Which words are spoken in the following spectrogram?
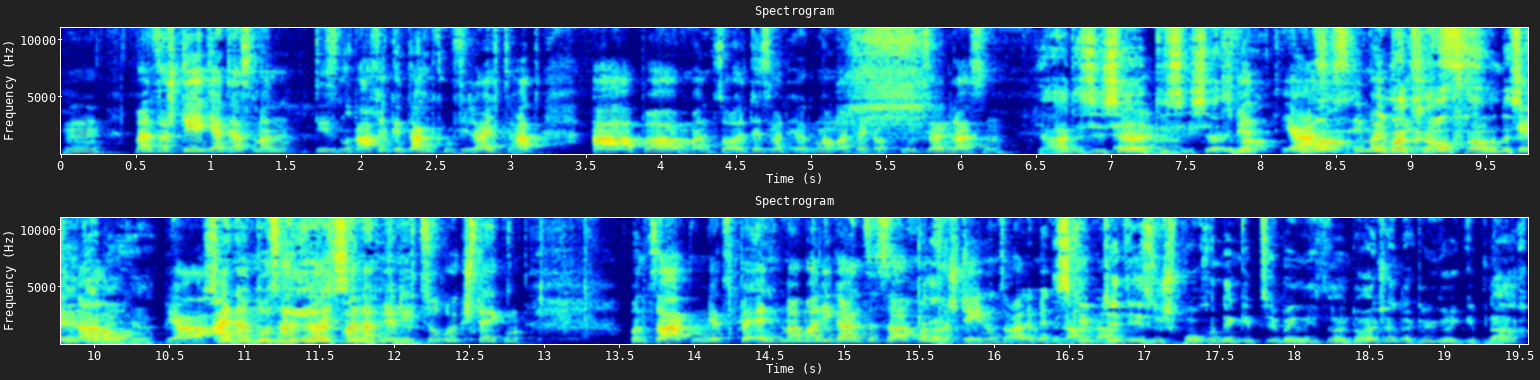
hm, man versteht ja, dass man diesen Rachegedanken vielleicht hat, aber man sollte es halt irgendwann mal vielleicht auch gut sein lassen. Ja, das ist ja, Ähm, das ist ja es immer, wird- ja, es immer, ist immer immer, dieses- draufhauen, das geht ja genau, nicht. gell? Ja, So einer muss halt vielleicht mal dann wirklich zurückstecken und sagen, jetzt beenden wir mal die ganze Sache und verstehen uns alle Es miteinander. gibt ja diesen Spruch, und den gibt es übrigens nicht nur in Deutschland, der Klügere gibt nach.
